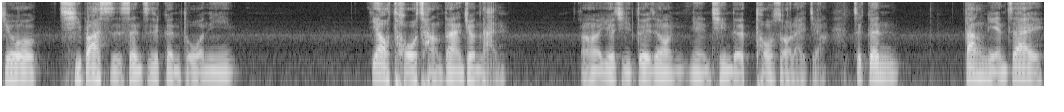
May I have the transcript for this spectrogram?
就七八十甚至更多，你要投长当然就难，然后尤其对这种年轻的投手来讲，这跟当年在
